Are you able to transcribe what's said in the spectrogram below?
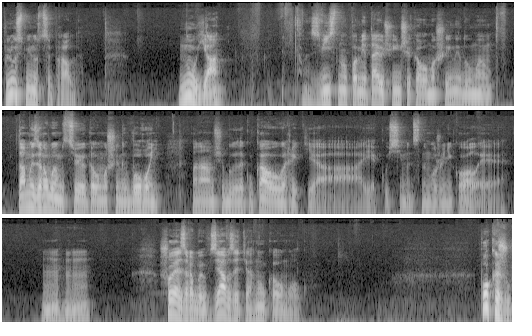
Плюс-мінус це правда. Ну, я, звісно, пам'ятаючи інші кавомашини, думаю, та ми зробимо з цієї кавомашини вогонь. Вона нам ще буде таку каву варити, а яку Siemens не може ніколи. Угу. Що я зробив? Взяв, затягнув кавомолку. Покажу.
